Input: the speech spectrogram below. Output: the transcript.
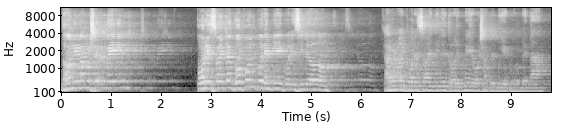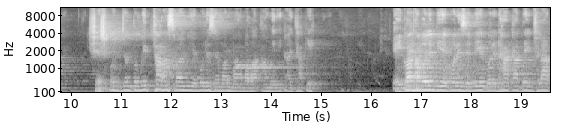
ধনী মানুষের মেয়ে পরিচয়টা গোপন করে বিয়ে করেছিল। কারণ ওই পরিচয় দিলে তো ওই মেয়ে ওর সাথে বিয়ে করবে না। শেষ পর্যন্ত মিথ্যার আশ্রয় নিয়ে বলেছে আমার মা বাবা আমেরিকায় থাকে। এই কথা বলে বিয়ে করেছে, বিয়ে করে ঢাকাতেই ফ্ল্যাট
